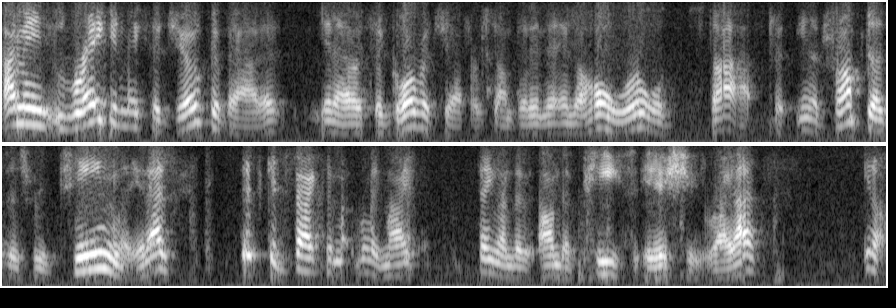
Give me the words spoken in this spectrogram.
I mean, Reagan makes a joke about it. You know, it's a Gorbachev or something, and, and the whole world stops. But you know, Trump does this routinely, and that's this gets back to my, really my thing on the on the peace issue, right? I, you know,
